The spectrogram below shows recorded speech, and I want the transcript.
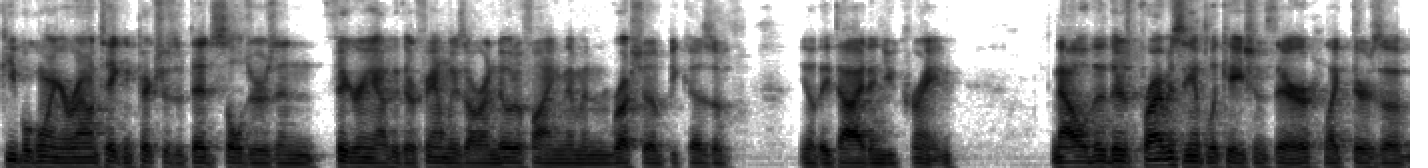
people going around taking pictures of dead soldiers and figuring out who their families are and notifying them in Russia because of, you know, they died in Ukraine. Now, there's privacy implications there. Like there's a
